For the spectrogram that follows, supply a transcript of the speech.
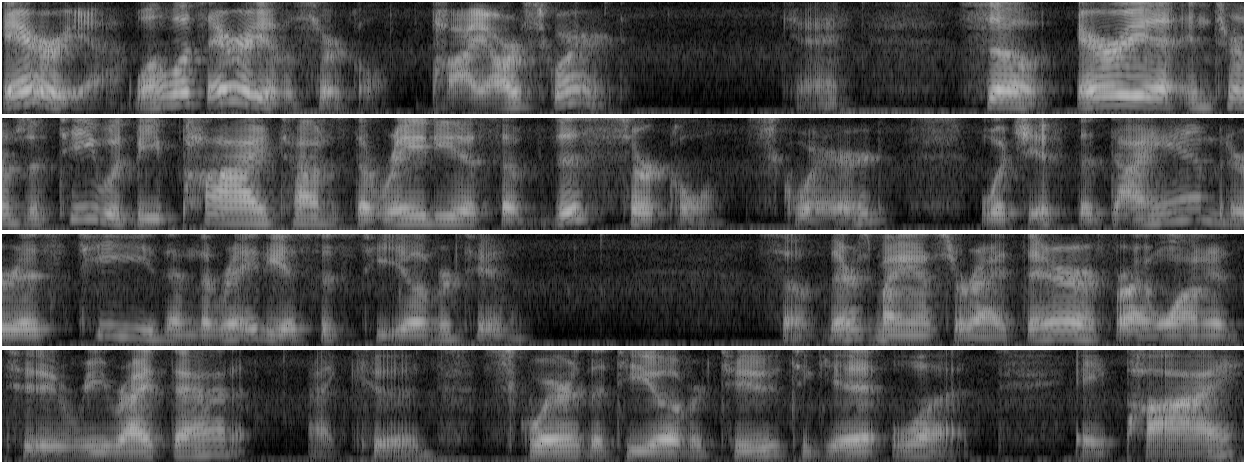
area. Well, what's area of a circle? pi r squared. Okay, so area in terms of t would be pi times the radius of this circle squared, which if the diameter is t, then the radius is t over 2. So there's my answer right there. If I wanted to rewrite that, I could square the t over 2 to get what? A pi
